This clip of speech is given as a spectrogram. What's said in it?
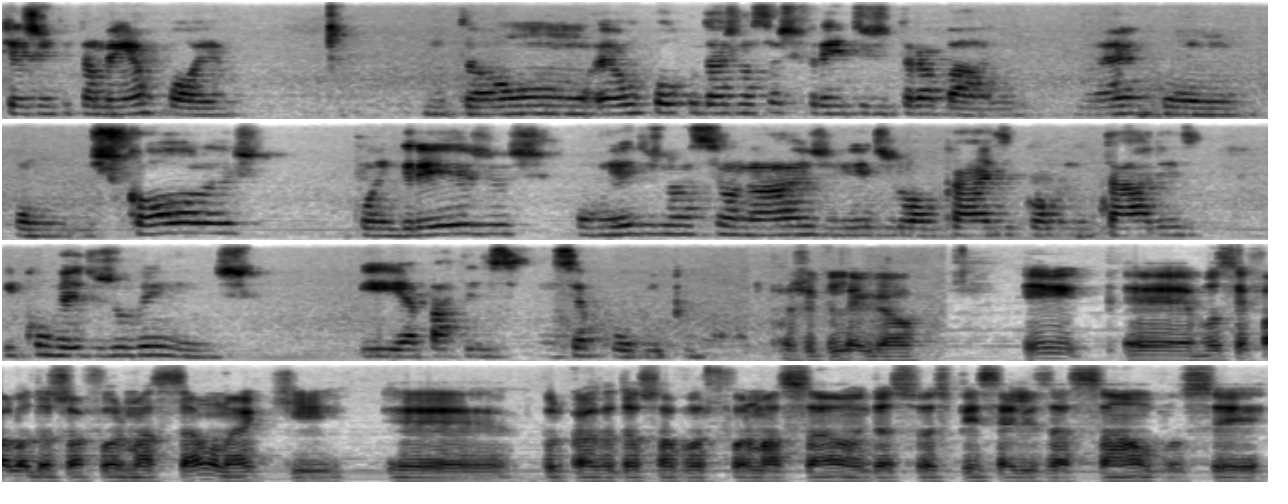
que a gente também apoia. Então, é um pouco das nossas frentes de trabalho, né? com, com escolas, com igrejas, com redes nacionais, redes locais e comunitárias e com redes juvenis e a partir de ciência pública. Poxa, que legal. E é, você falou da sua formação, né? Que é, por causa da sua formação e da sua especialização, você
